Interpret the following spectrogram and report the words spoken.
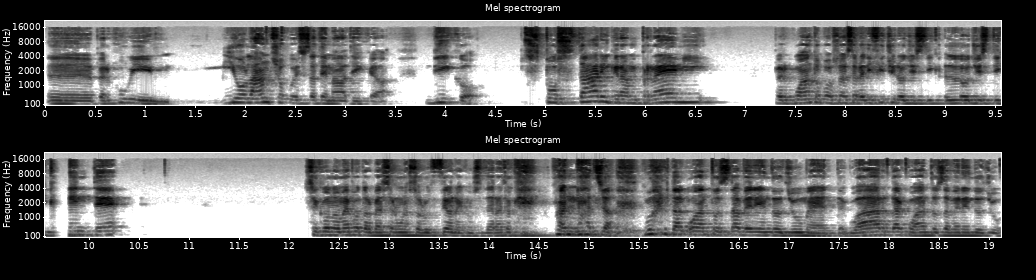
Eh, per cui io lancio questa tematica, dico spostare i gran premi per quanto possa essere difficile logistic- logisticamente secondo me potrebbe essere una soluzione, considerato che, mannaggia, guarda quanto sta venendo giù Matt, guarda quanto sta venendo giù.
